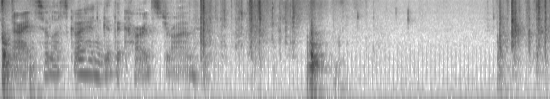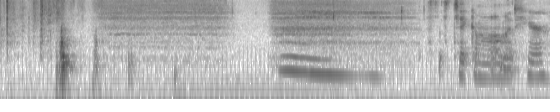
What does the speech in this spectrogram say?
All right so let's go ahead and get the cards drawn. Let's just take a moment here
